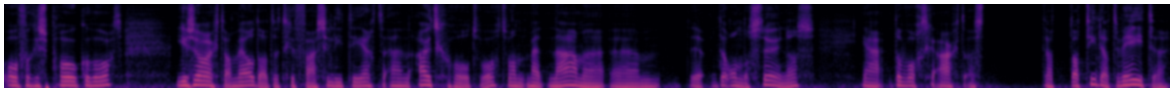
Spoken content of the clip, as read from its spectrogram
over gesproken wordt je zorgt dan wel dat het gefaciliteerd en uitgerold wordt. Want met name ehm, de, de ondersteuners, ja, er wordt geacht als dat, dat die dat weten.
